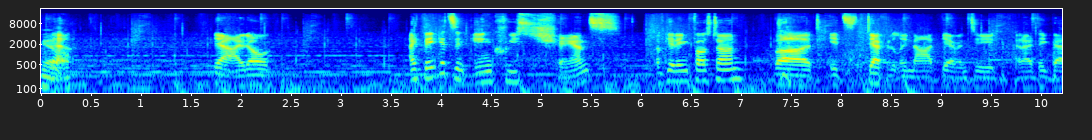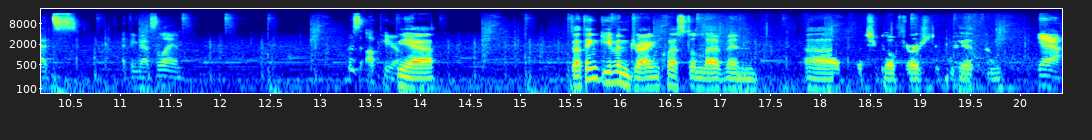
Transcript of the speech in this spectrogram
you know. Yeah. Yeah, I don't. I think it's an increased chance of getting first turn, but it's definitely not guaranteed, and I think that's, I think that's lame. What's up here? Yeah. I think even Dragon Quest Eleven uh, lets you go first if you hit them. Yeah.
